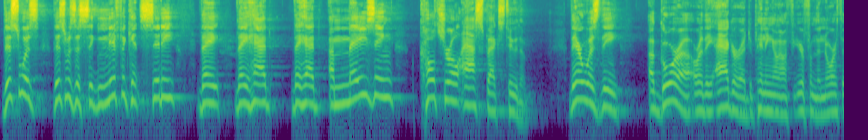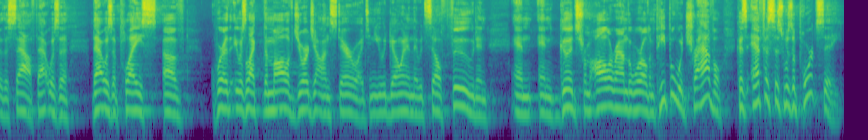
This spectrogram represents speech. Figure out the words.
This was, this was a significant city. They, they, had, they had amazing cultural aspects to them. There was the agora or the agora, depending on if you're from the north or the south, that was a, that was a place of where it was like the Mall of Georgia on steroids. And you would go in and they would sell food and, and, and goods from all around the world. And people would travel because Ephesus was a port city.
